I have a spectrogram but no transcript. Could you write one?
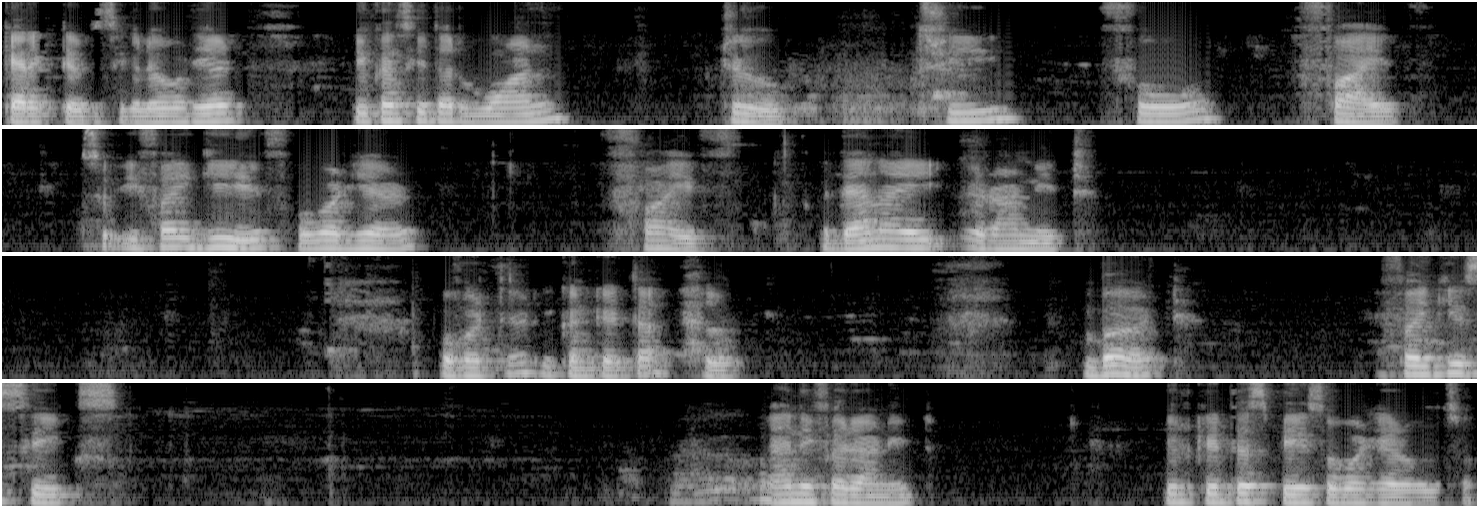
character basically. Over here you can see that one two three four five. So if I give over here 5 then I run it. Over there you can get the hello. But if I give 6 and if I run it you'll get the space over here also.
